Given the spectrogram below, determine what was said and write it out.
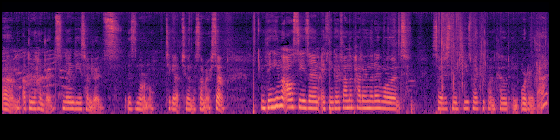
Um, up in the hundreds, 90s, hundreds is normal to get up to in the summer. So I'm thinking the all season. I think I found the pattern that I want. So I just need to use my coupon code and order that.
